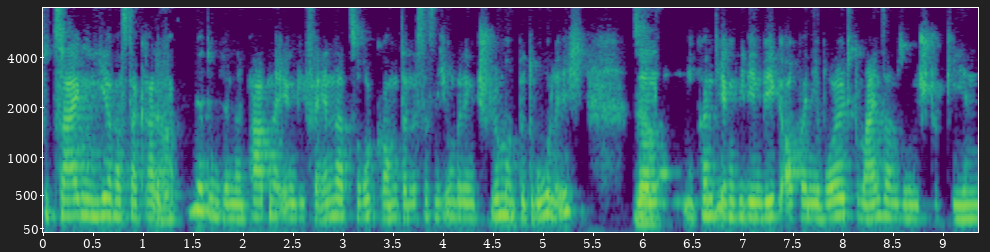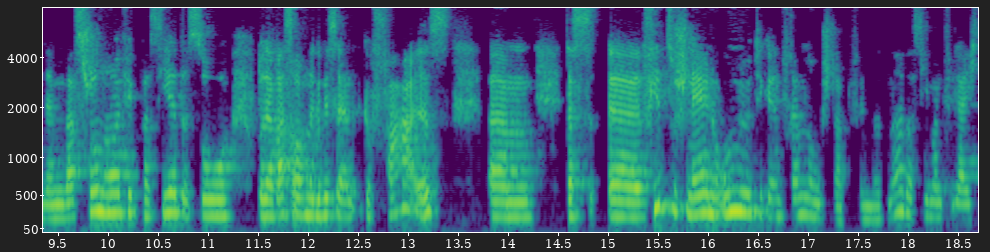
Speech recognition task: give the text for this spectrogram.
zu zeigen, hier, was da gerade ja. passiert. Und wenn dein Partner irgendwie verändert zurückkommt, dann ist das nicht unbedingt schlimm und bedrohlich, sondern ja. ihr könnt irgendwie den Weg, auch wenn ihr wollt, gemeinsam so ein Stück gehen. Denn was schon häufig passiert, ist so, oder was auch eine gewisse Gefahr ist, ähm, dass äh, viel zu schnell eine unnötige Entfremdung stattfindet. Ne? Dass jemand vielleicht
